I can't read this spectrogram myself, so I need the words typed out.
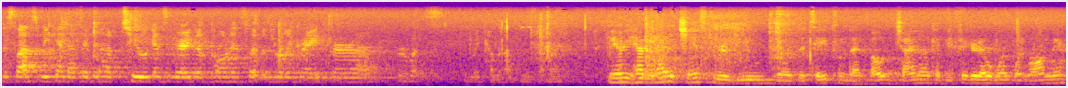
this last weekend, I was able to have two against a very good opponent, so it was really great for, uh, for what's coming up in the summer. Mary, have you had a chance to review the, the tape from that bout in China? Have you figured out what went wrong there?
